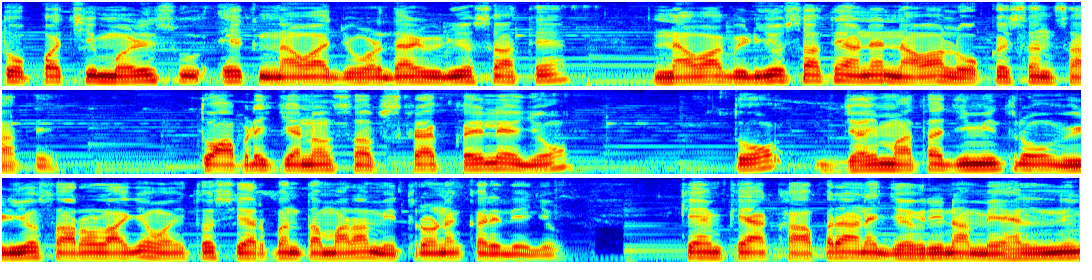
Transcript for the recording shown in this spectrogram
તો પછી મળીશું એક નવા જોરદાર વીડિયો સાથે, નવા વીડિયો સાથે અને નવા લોકેશન સાથે. તો આપણી ચેનલ સબસ્ક્રાઈબ કરી લેજો. તો જય માતાજી મિત્રો, વીડિયો સારો લાગ્યો હોય તો શેર પણ તમારા મિત્રોને કરી દેજો. કેમ કે આ ખાપરા અને ઝવેરીના મહેલની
